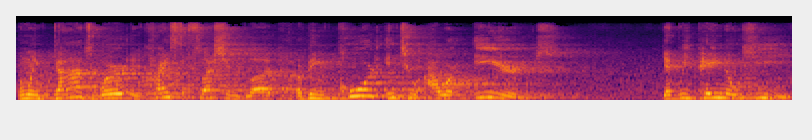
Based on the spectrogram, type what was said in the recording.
and when God's Word and Christ's flesh and blood are being poured into our ears, yet we pay no heed,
